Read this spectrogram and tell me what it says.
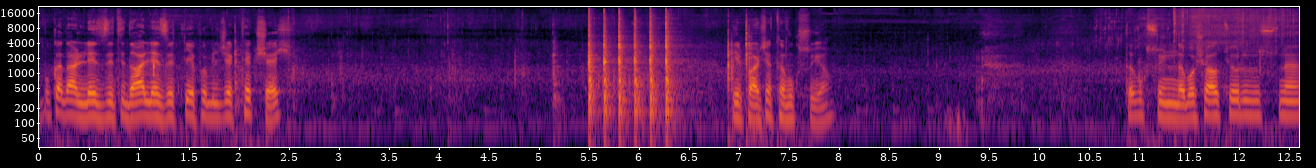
bu kadar lezzeti daha lezzetli yapabilecek tek şey bir parça tavuk suyu. Tavuk suyunu da boşaltıyoruz üstüne.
